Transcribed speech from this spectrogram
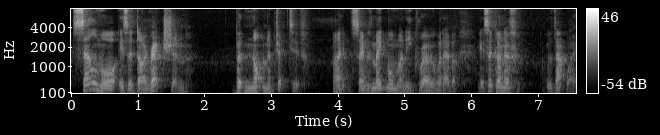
Sell more is a direction, but not an objective. Right? Same with make more money, grow, whatever. It's a kind of that way.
